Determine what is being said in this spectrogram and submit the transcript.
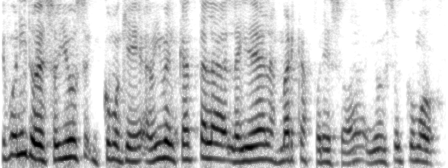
Es bonito eso, yo como que a mí me encanta la, la idea de las marcas por eso, ¿ah? yo soy como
